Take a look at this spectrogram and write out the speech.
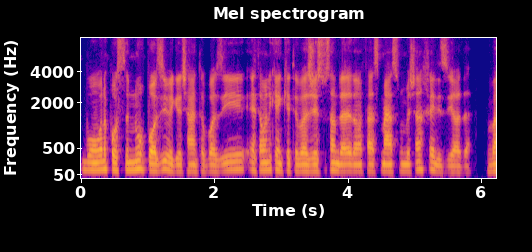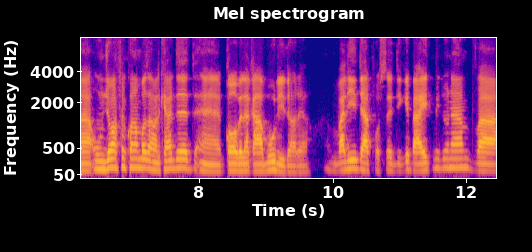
به عنوان پست 9 بازی بگیره چند تا بازی. احتمالی که انکتیا و جسوس هم در ادامه فصل مصدوم بشن خیلی زیاده. و اونجا من فکر کنم باز عملکرد قابل قبولی داره. ولی در پست دیگه بعید می‌دونم و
